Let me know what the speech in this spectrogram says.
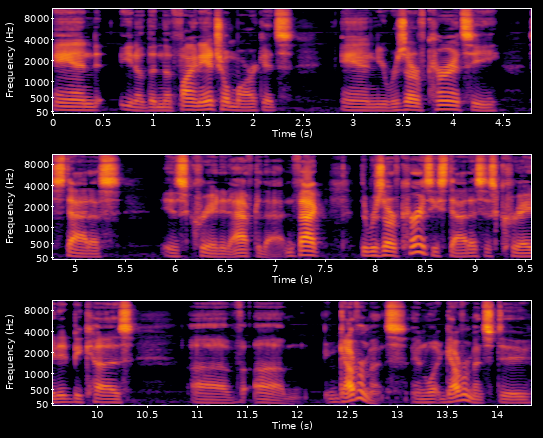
and you know then the financial markets and your reserve currency status is created after that. In fact, the reserve currency status is created because of um, governments and what governments do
